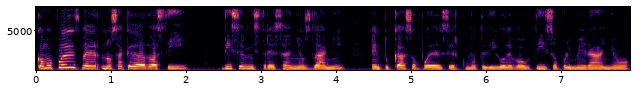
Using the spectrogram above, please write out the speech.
Como puedes ver nos ha quedado así, dice mis tres años Dani, en tu caso puede ser como te digo de bautizo, primer año,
